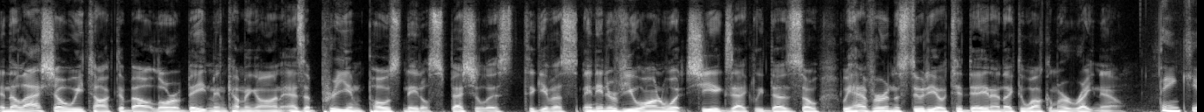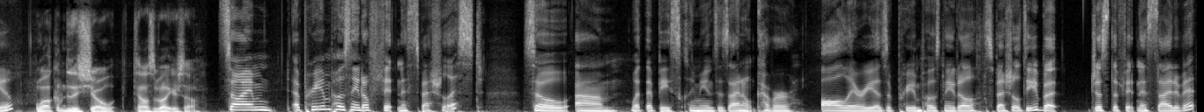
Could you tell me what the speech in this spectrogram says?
In the last show, we talked about Laura Bateman coming on as a pre and postnatal specialist to give us an interview on what she exactly does. So we have her in the studio today, and I'd like to welcome her right now. Thank you. Welcome to the show. Tell us about yourself. So, I'm a pre and postnatal fitness specialist. So, um, what that basically means is I don't cover all areas of pre and postnatal specialty, but just the fitness side of it.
